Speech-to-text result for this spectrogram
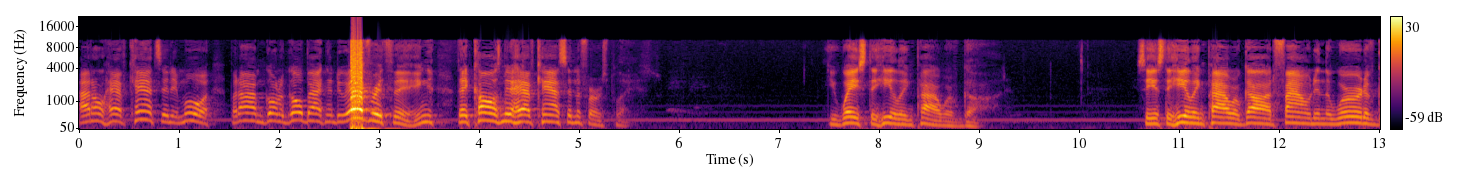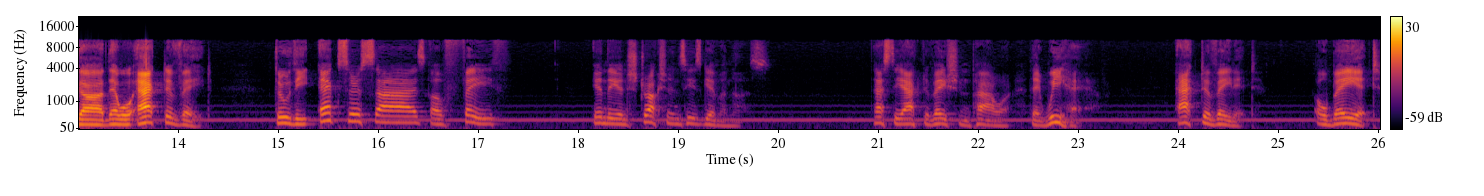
I don't have cancer anymore, but I'm going to go back and do everything that caused me to have cancer in the first place. You waste the healing power of God. See, it's the healing power of God found in the Word of God that will activate through the exercise of faith in the instructions He's given us. That's the activation power that we have. Activate it, obey it.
